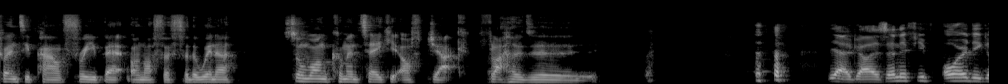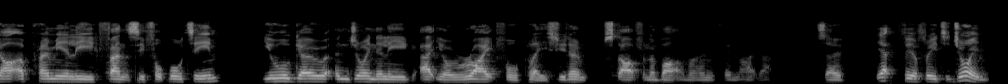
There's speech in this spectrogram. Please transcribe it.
£20 free bet on offer for the winner. Someone come and take it off Jack. yeah, guys. And if you've already got a Premier League fantasy football team, you will go and join the league at your rightful place. You don't start from the bottom or anything like that. So, yeah, feel free to join.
